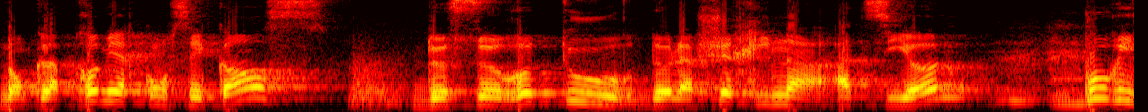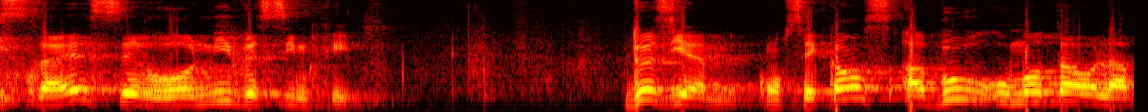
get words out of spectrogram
Donc la première conséquence de ce retour de la Shechina à Tzion, pour Israël, c'est Roni Vesimchi. Deuxième conséquence, Abour ou Olam.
